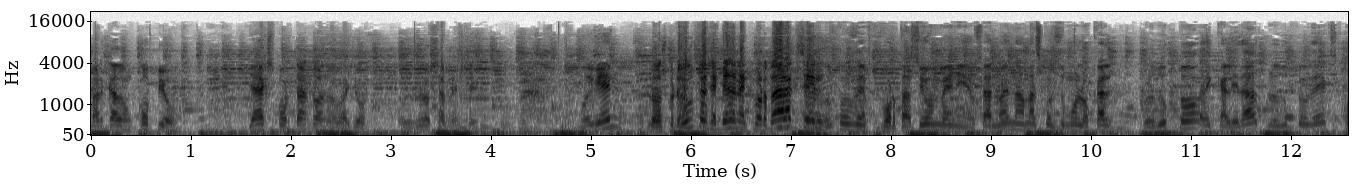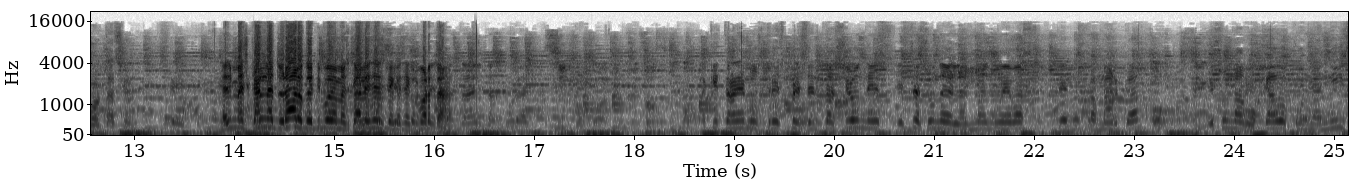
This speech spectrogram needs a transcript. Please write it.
Marca Don Copio, ya exportando a Nueva York, orgullosamente. Muy bien, los productos se empiezan a exportar, Axel. Productos de exportación, Benny. O sea, no es nada más consumo local. Producto de calidad, producto de exportación. ¿Es mezcal natural o qué tipo de mezcal es este que se exporta? Natural. Aquí traemos tres presentaciones. Esta es una de las más nuevas de nuestra marca. Es un abocado con anís,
